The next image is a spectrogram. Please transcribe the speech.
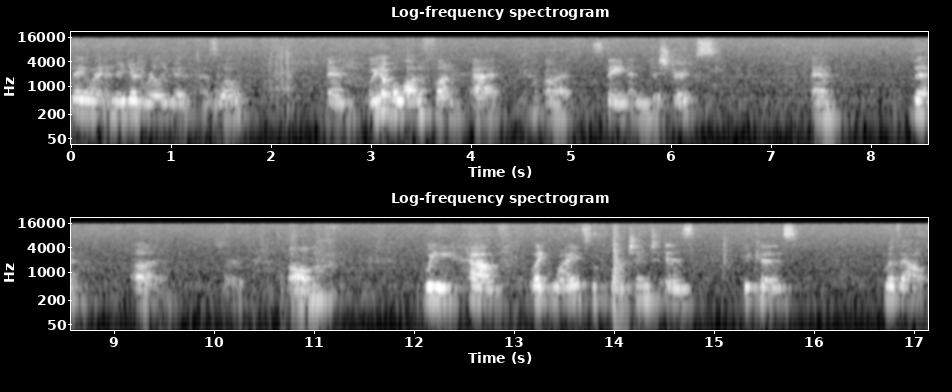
they went and they did really good as well. And we have a lot of fun at uh, state and districts. And then, uh, sorry, um, we have like why it's important is because without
